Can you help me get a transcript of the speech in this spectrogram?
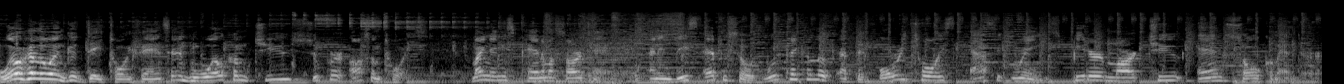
Well, hello and good day, toy fans, and welcome to Super Awesome Toys. My name is Panama Zartan, and in this episode, we'll take a look at the Ori Toys Acid Rain Speeder Mark II and SOL Commander.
